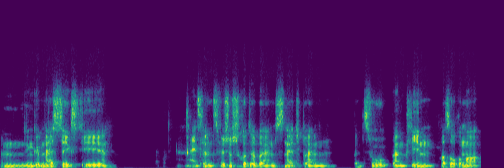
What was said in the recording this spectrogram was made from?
in den Gymnastics, die einzelnen Zwischenschritte beim Snatch, beim, beim Zug, beim Clean, was auch immer.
